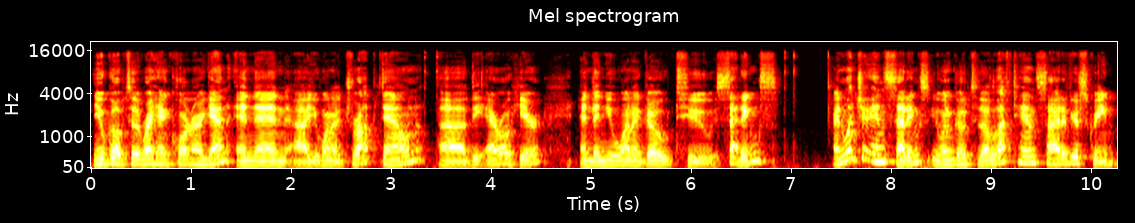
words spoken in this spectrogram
You'll go up to the right hand corner again, and then uh, you want to drop down uh, the arrow here, and then you want to go to settings. And once you're in settings, you want to go to the left hand side of your screen,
